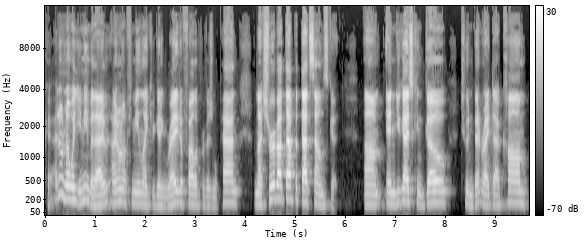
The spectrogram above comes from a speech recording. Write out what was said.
Okay, I don't know what you mean by that. I don't know if you mean like you're getting ready to file a provisional patent. I'm not sure about that, but that sounds good. Um, and you guys can go to inventright.com,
